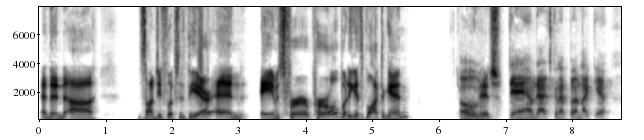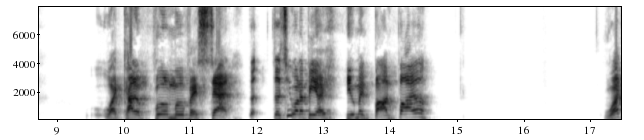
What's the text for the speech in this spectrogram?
And then uh, Sanji flips into the air and aims for Pearl, but he gets blocked again. Oh, bitch. damn, that's gonna burn like hell. What kind of full move is that? Does he want to be a human bonfire? What?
